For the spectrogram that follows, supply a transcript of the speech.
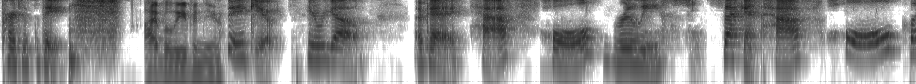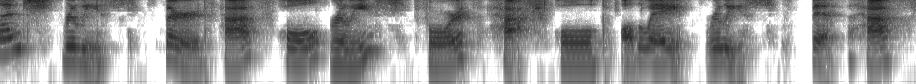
participate. I believe in you. Thank you. Here we go. Okay, half, whole, release. Second half, whole, clench, release. Third half, whole, release. Fourth half, hold all the way, release. Fifth half,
